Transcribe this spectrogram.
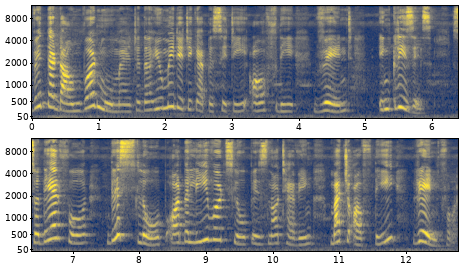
with the downward movement the humidity capacity of the wind increases. So therefore this slope or the leeward slope is not having much of the rainfall.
